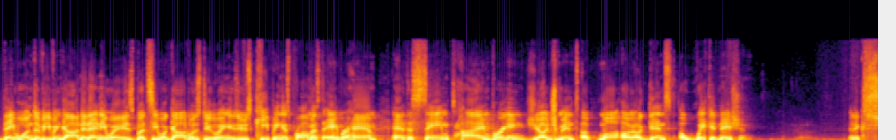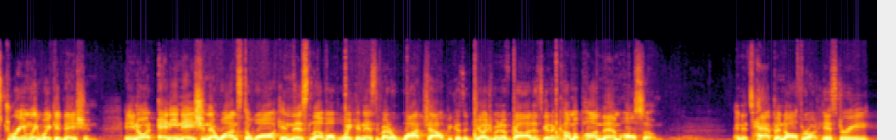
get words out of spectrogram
they wouldn't have even gotten it anyways. But see, what God was doing is he was keeping his promise to Abraham and at the same time bringing judgment against a wicked nation. An extremely wicked nation. And you know what? Any nation that wants to walk in this level of wickedness, better watch out because the judgment of God is going to come upon them also. Amen. And it's happened all throughout history.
